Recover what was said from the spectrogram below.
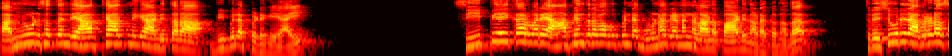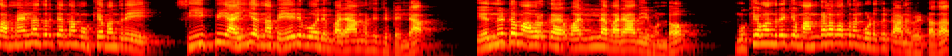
കമ്മ്യൂണിസത്തിന്റെ ആധ്യാത്മിക അടിത്തറ വിപുലപ്പെടുകയായി. സി പി ഐക്കാർ വരെ ആഭ്യന്തര വകുപ്പിന്റെ ഗുണഗണങ്ങളാണ് പാടി നടക്കുന്നത്. തൃശ്ശൂരിൽ അവരുടെ സമ്മേളനത്തിൽ ചെന്ന മുഖ്യമന്ത്രി സി പി ഐ എന്ന പേര് പോലും പരാമർശിച്ചിട്ടില്ല. എന്നിട്ടും അവർക്ക് വല്ല പരാതിയുമുണ്ടോ? മുഖ്യമന്ത്രിക്ക് മംഗളപത്രം കൊടുത്തിട്ടാണ് വിട്ടത്.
